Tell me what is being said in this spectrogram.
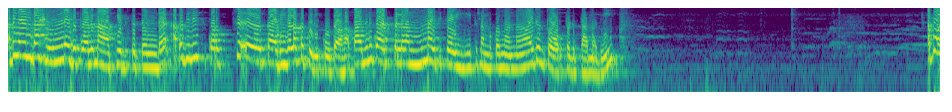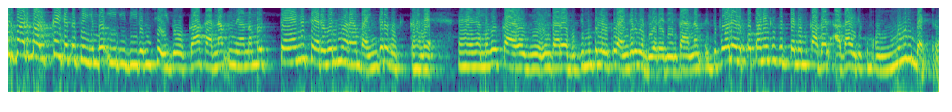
അപ്പൊ ഞാൻ എന്താ എല്ലാം ഇതുപോലെ നാക്കി എടുത്തിട്ടുണ്ട് അപ്പൊ ഇതിൽ കുറച്ച് കരികളൊക്കെ പിടിക്കൂട്ടോ കേട്ടോ. അപ്പൊ അതിന് കുഴപ്പമില്ല നന്നായിട്ട് കഴുകിയിട്ട് നമുക്ക് നന്നായിട്ട് തോർത്തെടുത്താൽ മതി. ഒരുപാട് ബൾക്കായിട്ടൊക്കെ ചെയ്യുമ്പോൾ ഈ രീതിയിലൊന്നും ചെയ്തു നോക്കുക. കാരണം നമ്മൾ തേങ്ങ ചെരവൽ എന്ന് പറയാൻ ഭയങ്കര റിസ്ക് അല്ലേ ഏഹ് നമുക്ക് എന്താ പറയാ ബുദ്ധിമുട്ടുള്ളവർക്ക് ഭയങ്കര ഗതികേട് തന്നെയാണ്. കാരണം ഇതുപോലെ എളുപ്പപ്പണിയൊക്കെ കിട്ടാൻ നമുക്ക് അത് അതായിരിക്കും ഒന്നുകൂടി ബെറ്റർ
